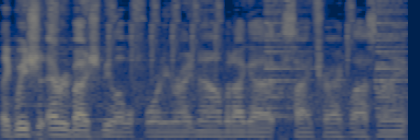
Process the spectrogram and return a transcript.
Like we should. Everybody should be level 40 right now, but I got sidetracked last night.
